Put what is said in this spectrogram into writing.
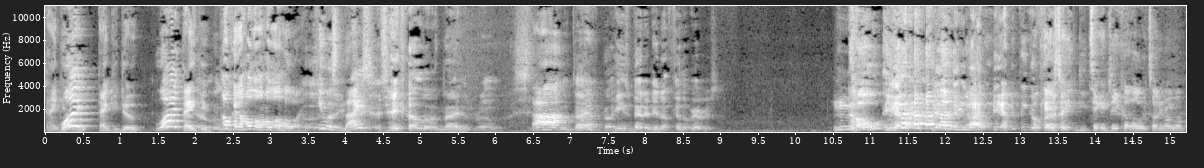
Thank What? you, Duke. Thank you, Duke. What? Thank you. Okay, hold on, hold on, hold on. He was Jay- nice. Jay Cutler was nice, bro. He Stop, was nice, bro. bro. He's better than a Philip Rivers. No. You gotta, you gotta think about. You gotta about Okay, so it. you, you taking Jay Cutler over Tony Romo?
